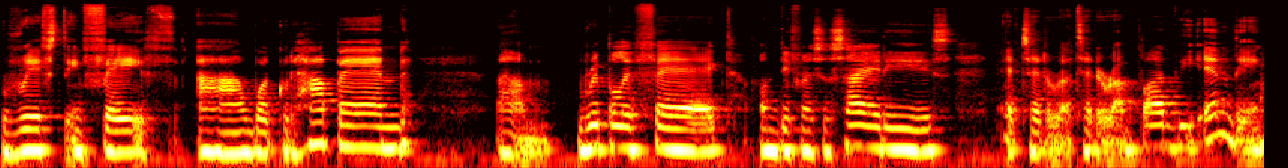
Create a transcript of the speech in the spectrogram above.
rifts in faith, and what could happen, um, ripple effect on different societies, etc., etc. But the ending,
